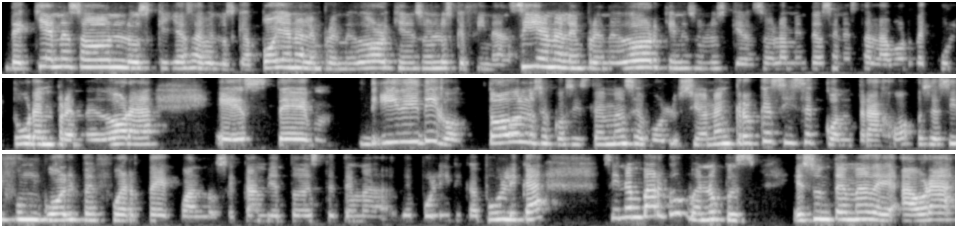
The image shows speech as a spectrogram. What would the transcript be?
de quiénes son los que ya sabes, los que apoyan al emprendedor, quiénes son los que financian al emprendedor, quiénes son los que solamente hacen esta labor de cultura emprendedora, este, y digo, todos los ecosistemas evolucionan. Creo que sí se contrajo, o sea, sí fue un golpe fuerte cuando se cambia todo este tema de política pública. Sin embargo, bueno, pues es un tema de ahora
